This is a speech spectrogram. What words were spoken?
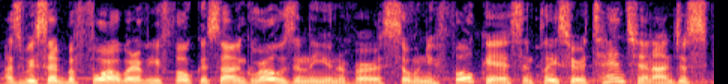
as we said before, whatever you focus on grows in the universe. So when you focus and place your attention on just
